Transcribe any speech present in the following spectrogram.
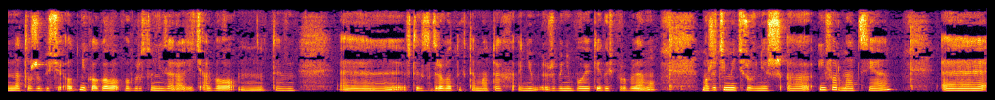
na to, żeby się od nikogo po prostu nie zarazić, albo mm, tym w tych zdrowotnych tematach, żeby nie było jakiegoś problemu. Możecie mieć również e, informacje, e,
